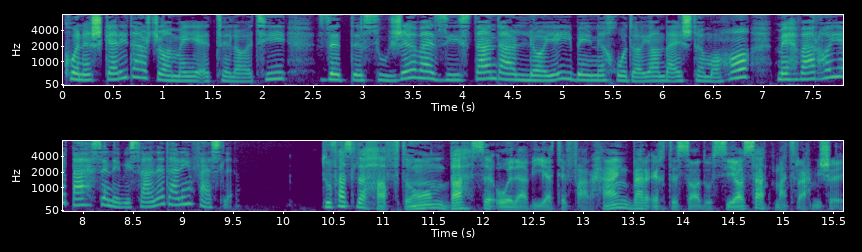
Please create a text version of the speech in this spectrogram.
کنشگری در جامعه اطلاعاتی، ضد سوژه و زیستن در لایه‌ای بین خدایان و اجتماعها محورهای بحث نویسنده در این فصله. تو فصل هفتم بحث اولویت فرهنگ بر اقتصاد و سیاست مطرح میشه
